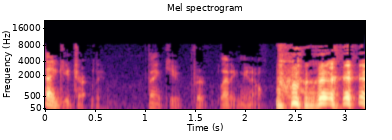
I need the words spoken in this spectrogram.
Thank you, Charlie. Thank you for letting me know.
